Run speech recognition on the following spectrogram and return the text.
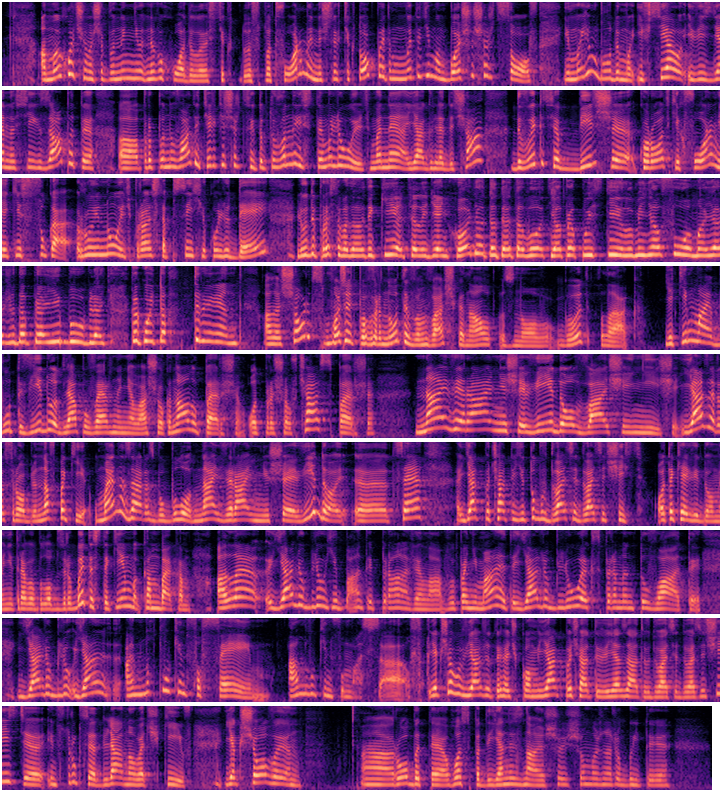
А ми хочемо, щоб вони не виходили з, тік... з платформи і не йшли в TikTok, тому ми дадімо їм більше шерцов. І ми їм будемо і все, і везде на всі їх запити пропонувати тільки шерци. Тобто вони стимулюють мене як глядача дивитися більше коротких форм, які, сука, руйнують просто психіку людей. Люди просто вони такі цілий день ходять, от это вот, я пропустил, у меня фома, я же да проебу, блядь, какой-то тренд. Але шортс можуть повернути вам ваш канал знову. Good luck! Яким має бути відео для повернення вашого каналу? Перше, от пройшов час, перше. Найвіральніше відео в вашій ніші. Я зараз роблю навпаки. У мене зараз було найвіральніше відео. е, Це як почати YouTube в 2026. Отаке відео мені треба було б зробити з таким камбеком. Але я люблю їбати правила. Ви розумієте? Я люблю експериментувати. Я люблю. Я I'm not looking for fame. I'm looking for myself. Якщо ви в'яжете гачком, як почати в'язати в 2026, е, інструкція для новачків. Якщо ви а, робите, господи, я не знаю, що, що можна робити.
